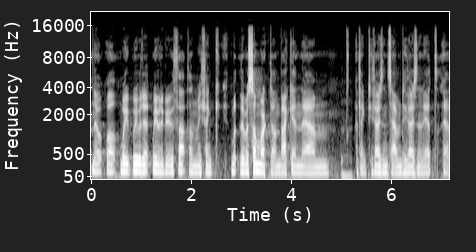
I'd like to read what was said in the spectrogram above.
no, well, we, we would we would agree with that, and we think but there was some work done back in um, I think 2007, 2008, uh,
